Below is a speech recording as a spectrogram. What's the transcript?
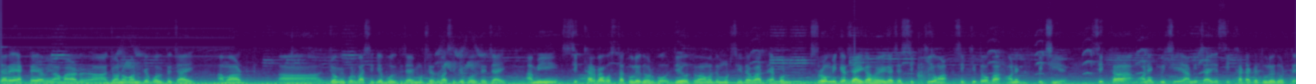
তারে একটাই আমি আমার জনগণকে বলতে চাই, আমার জঙ্গিপুরবাসীকে বলতে চাই, মুর্শিদাবাদবাসীকে বলতে চাই, আমি শিক্ষার ব্যবস্থা তুলে ধরবো, যেহেতু আমাদের মুর্শিদাবাদ এখন শ্রমিকের জায়গা হয়ে গেছে শিক্ষি শিক্ষিত বা অনেক পিছিয়ে। শিক্ষা অনেক পিছিয়ে, আমি চাই যে শিক্ষাটাকে তুলে ধরতে।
